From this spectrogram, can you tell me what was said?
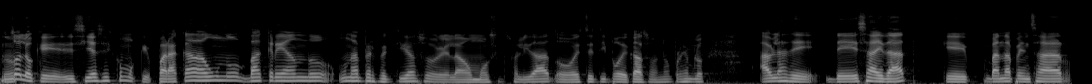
¿no? Justo lo que decías es como que para cada uno va creando una perspectiva sobre la homosexualidad o este tipo de casos, ¿no? Por ejemplo, hablas de, de esa edad que van a pensar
